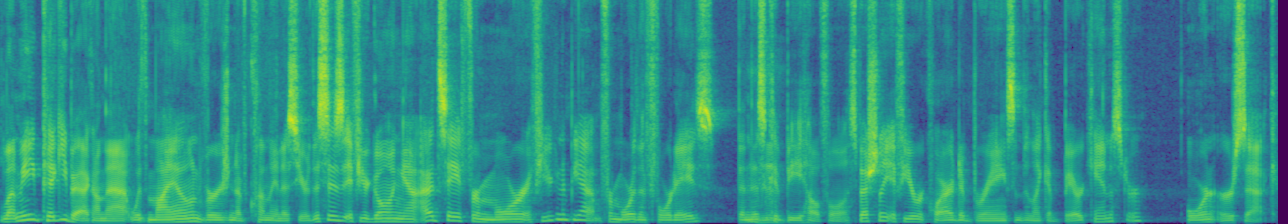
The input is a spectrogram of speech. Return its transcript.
Let me piggyback on that with my own version of cleanliness here. This is if you're going out, I would say for more, if you're going to be out for more than four days, then this could mm-hmm. be helpful, especially if you're required to bring something like a bear canister or an Ursack.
